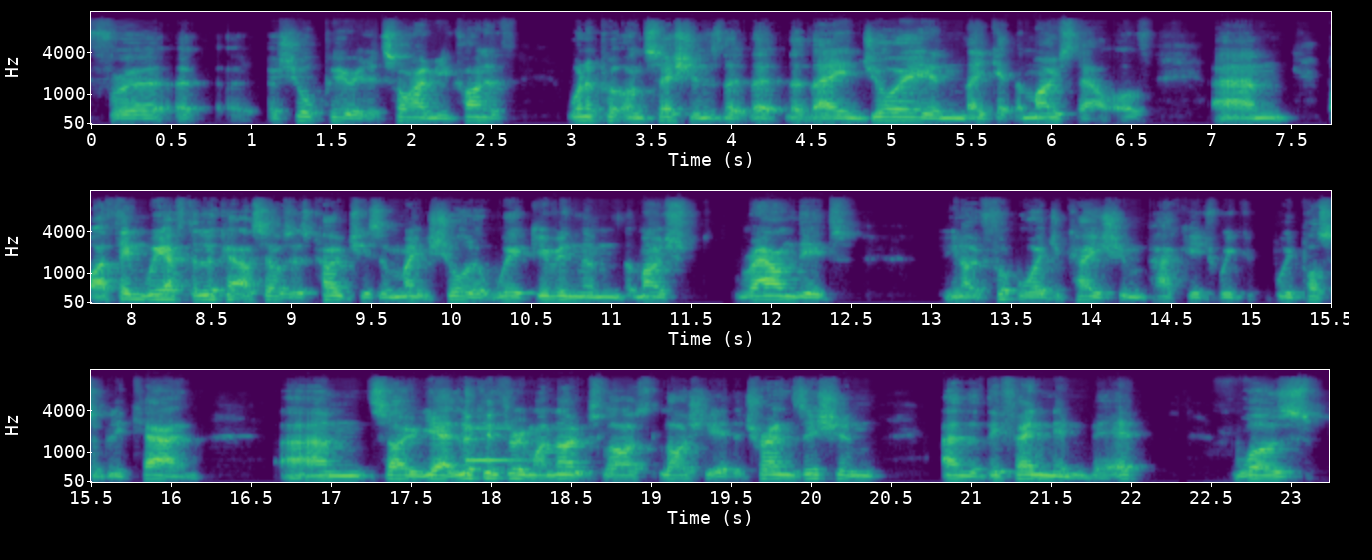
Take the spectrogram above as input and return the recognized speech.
for a, a, a short period of time, you kind of want to put on sessions that, that, that they enjoy and they get the most out of. Um, but I think we have to look at ourselves as coaches and make sure that we're giving them the most rounded, you know, football education package we we possibly can. Um, so yeah, looking through my notes last last year, the transition and the defending bit was,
